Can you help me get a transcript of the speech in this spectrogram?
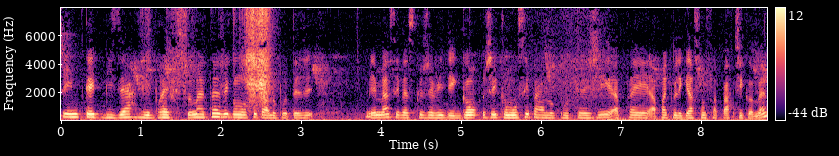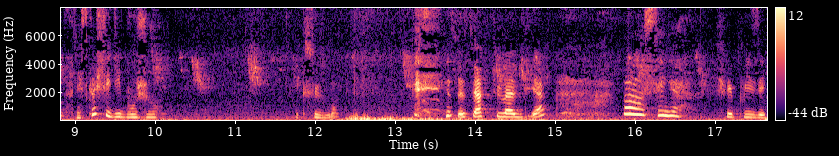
J'ai une tête bizarre, mais bref, ce matin, j'ai commencé par le potager. Mais mains, c'est parce que j'avais des gants. J'ai commencé par le potager après, après que les garçons soient partis quand même. Est-ce que je t'ai dit bonjour? Excuse-moi. J'espère que tu vas bien. Oh Seigneur, je suis épuisée.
